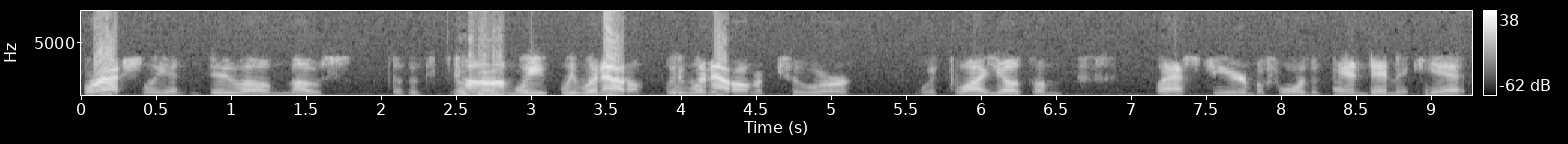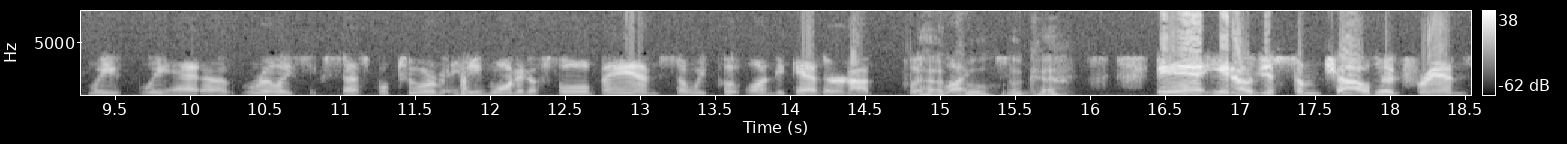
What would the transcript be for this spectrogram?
we're actually a duo most of the time. We we went out on- we went out on a tour with Dwight Yoakam last year before the pandemic hit. We we had a really successful tour, but he wanted a full band, so we put one together, and I put Oh, like cool. Okay. Yeah, you know, just some childhood friends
